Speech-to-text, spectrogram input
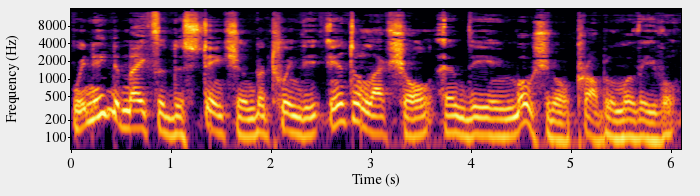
We need to make the distinction between the intellectual and the emotional problem of evil.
